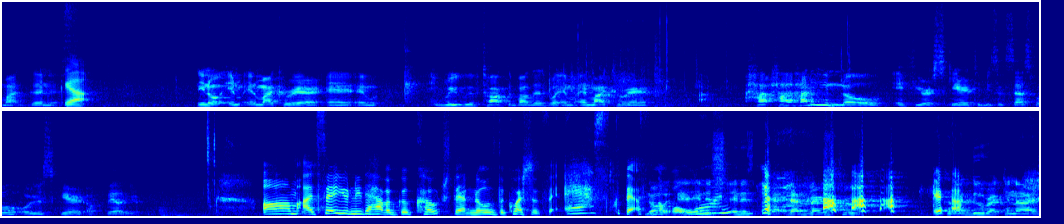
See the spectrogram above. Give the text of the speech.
My goodness. Yeah. You know, in, in my career, and, and we, we've talked about this, but in, in my career, how, how, how do you know if you're scared to be successful or you're scared of failure? Um, I'd say you need to have a good coach that knows the questions to ask. That's No, number and, and, one. it's, and it's, that, that's very true. Because I do recognize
